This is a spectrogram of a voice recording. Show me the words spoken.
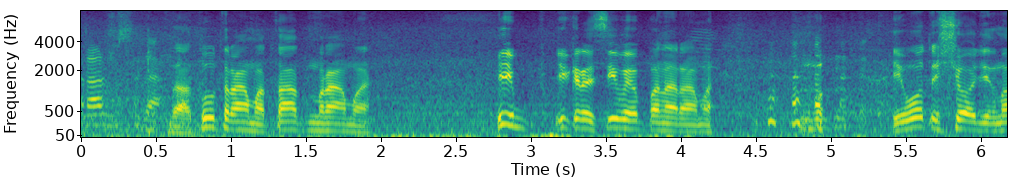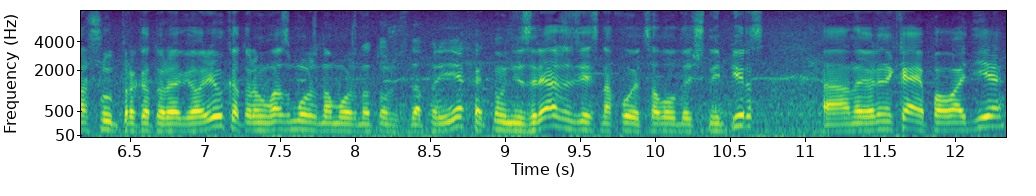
сразу же сюда. Да, тут Рама, там Рама. И, и красивая панорама. И вот еще один маршрут, про который я говорил, которым, возможно, можно тоже сюда приехать. Ну, не зря же здесь находится лодочный пирс. А, наверняка и по воде,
